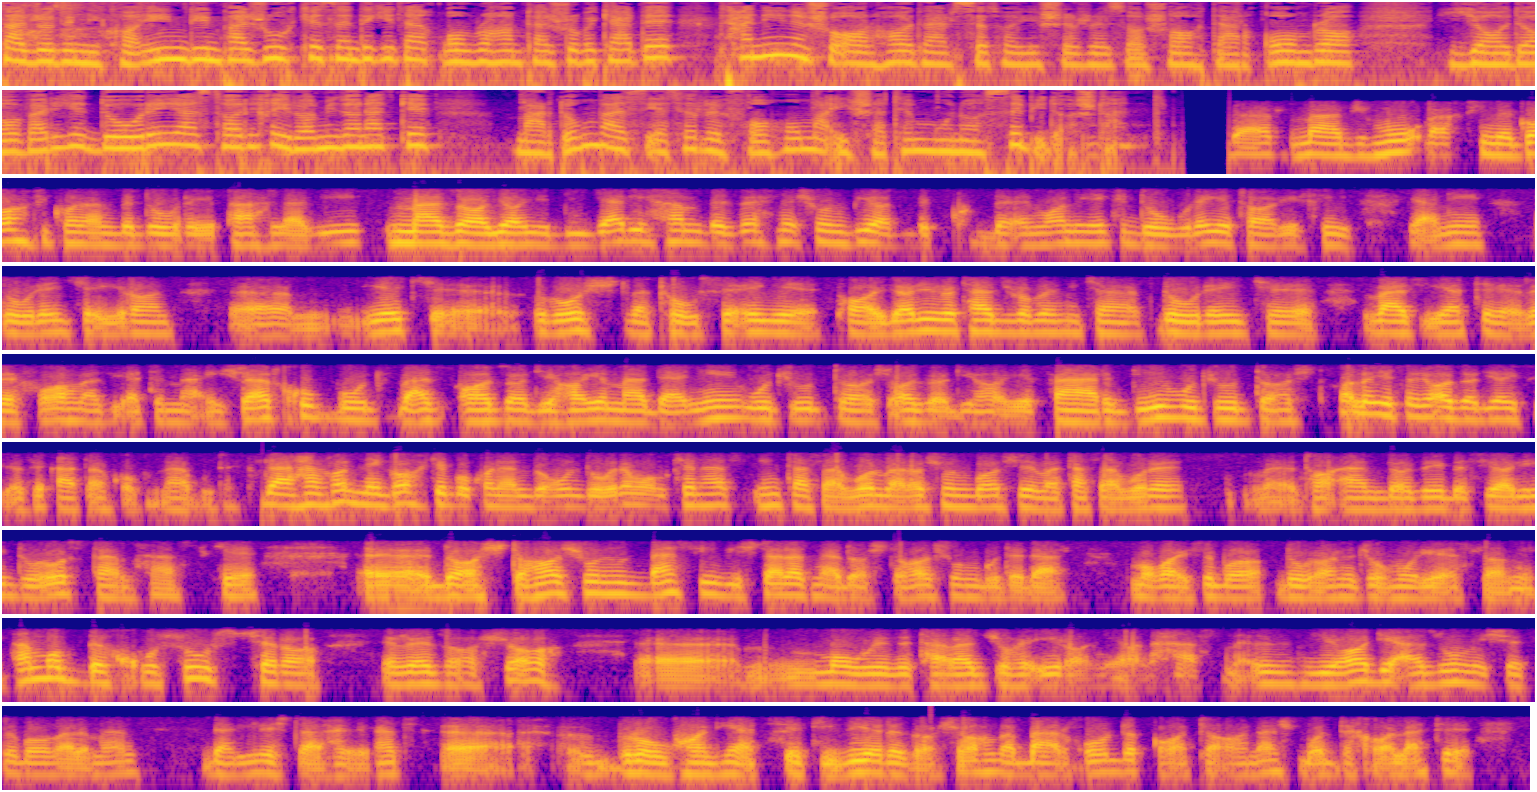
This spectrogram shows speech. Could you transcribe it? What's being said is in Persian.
سجاد میکائین دین پژوه که زندگی در قوم را هم تجربه کرده تنین شعارها در ستایش رضا شاه در قوم را یادآوری دوره از تاریخ ایران می‌داند که مردم وضعیت رفاه و معیشت مناسبی داشتند. در مجموع وقتی نگاه می‌کنن به دوره پهلوی مزایای دیگری هم به ذهنشون بیاد به عنوان یک دوره تاریخی یعنی دوره که ایران یک رشد و توسعه پایداری رو تجربه می‌کرد. دوره ای که وضعیت رفاه وضعیت معیشت خوب بود و آزادی های مدنی وجود داشت آزادی های فردی وجود داشت. حالا یه سری آزادی های سیاسی قطعا خوب نبوده. در هر حال نگاه که بکنن به اون دوره ممکن هست این تصور براشون باشه و تصور تا اندازه بسیاری درست هم هست که داشته هاشون بسی بیشتر از نداشته هاشون بوده در مقایسه با دوران جمهوری اسلامی. اما به خصوص چرا رضا شاه مورد توجه ایرانیان هست؟ زیادی از اون میشه به باور من دلیلش در حقیقت روحانیت ستیزی رضا شاه و برخورد قاطعانش با دخالت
